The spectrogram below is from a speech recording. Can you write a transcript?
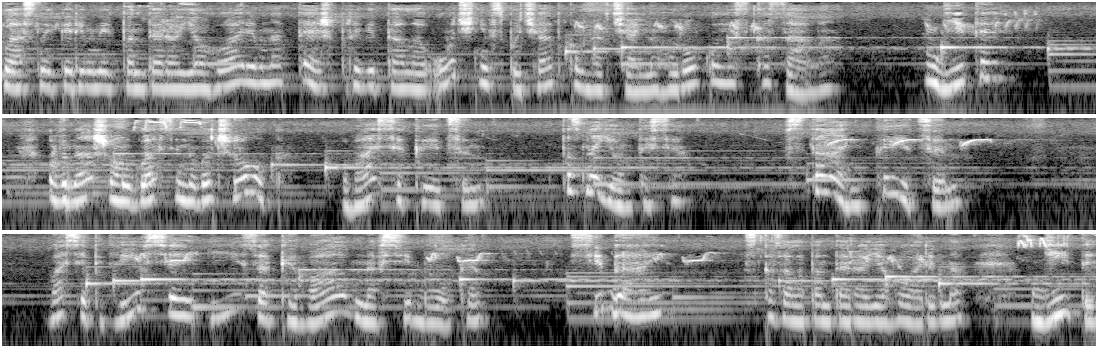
Класний керівник Пантера Ягуарівна теж привітала учнів з початком навчального року і сказала: Діти, в нашому класі новачок Вася Кицин. Познайомтеся. Встань, Кицин. Вася підвівся і закивав на всі боки. Сідай, сказала Пантера Ягуарівна. Діти,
